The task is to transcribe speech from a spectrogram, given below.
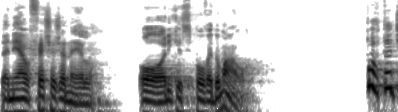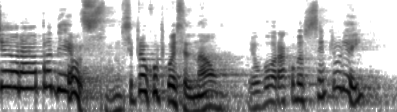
Daniel, fecha a janela, ore que esse povo é do mal importante é orar para Deus. Não se preocupe com isso. Ele, não, eu vou orar como eu sempre orei.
